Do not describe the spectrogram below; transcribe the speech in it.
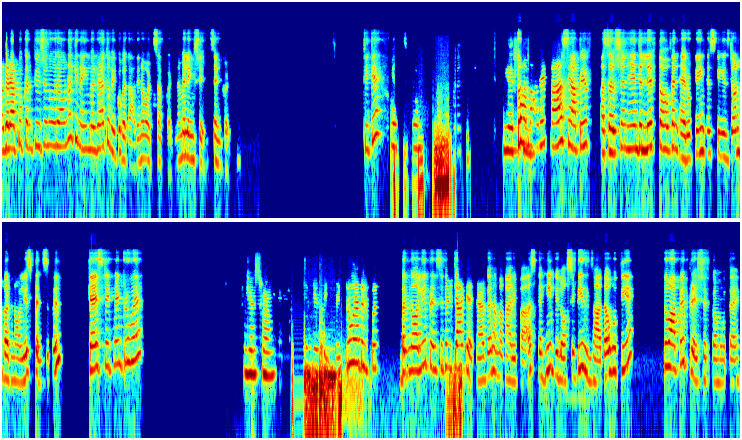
अगर आपको कंफ्यूजन हो रहा हो ना कि नहीं मिल रहा है तो मेरे को बता देना व्हाट्सएप कर देना मैं लिंक सेंड कर दूँ। ठीक है? यस तो हमारे पास यहाँ पे असर्शन है the lift of an aeroplane is based on Bernoulli's principle क्या स्टेटमेंट ट्रू है? यस मैम स्टेटमेंट ट्रू है बिल्कुल। बर्नौली प्रिंसिपल क्या कहता है? अगर हमारे पास कहीं वेलोसिटी ज़्यादा होती है तो वहाँ पे प्रेशर कम होता है।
